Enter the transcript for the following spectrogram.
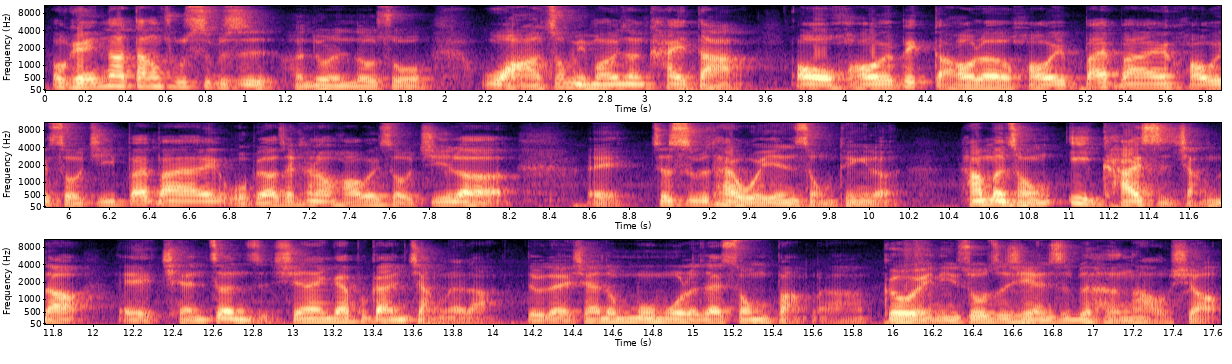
OK，那当初是不是很多人都说，哇，中美贸易战开打哦，华为被搞了，华为拜拜，华为手机拜拜，我不要再看到华为手机了。诶，这是不是太危言耸听了？他们从一开始讲到，诶，前阵子，现在应该不敢讲了啦，对不对？现在都默默的在松绑了啊。各位，你说这些人是不是很好笑？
